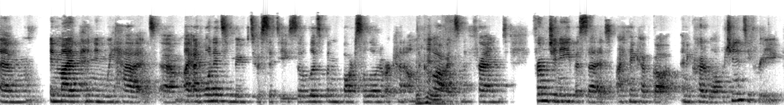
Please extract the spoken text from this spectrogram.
Um, in my opinion, we had um, I, I wanted to move to a city, so Lisbon, and Barcelona were kind of on the Mhm. cards. And a friend from Geneva said, "I think I've got an incredible opportunity for you."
